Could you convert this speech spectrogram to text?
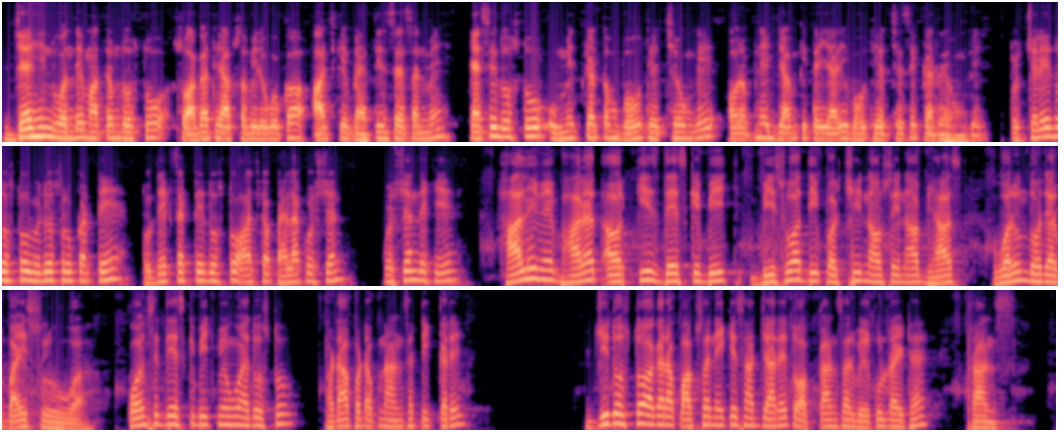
जय हिंद, वंदे मातरम दोस्तों। स्वागत है आप सभी लोगों का आज के बेहतरीन सेशन में। कैसे दोस्तों? उम्मीद करता हूँ बहुत ही अच्छे होंगे और अपने एग्ज़ाम की तैयारी बहुत ही अच्छे से कर रहे होंगे। तो चलिए दोस्तों, वीडियो शुरू करते हैं। तो देख सकते हैं दोस्तों, आज का पहला क्वेश्चन क्वेश्चन देखिए। हाल ही में भारत और किस देश के बीच बीसवा द्विपक्षीय नौसेना अभ्यास वरुण 2022 शुरू हुआ? कौन से देश के बीच में हुआ है दोस्तों? फटाफट अपना आंसर टिक करें। जी दोस्तों, अगर आप ऑप्शन ए के साथ जा रहे हैं तो आपका आंसर बिल्कुल राइट है, फ्रांस।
